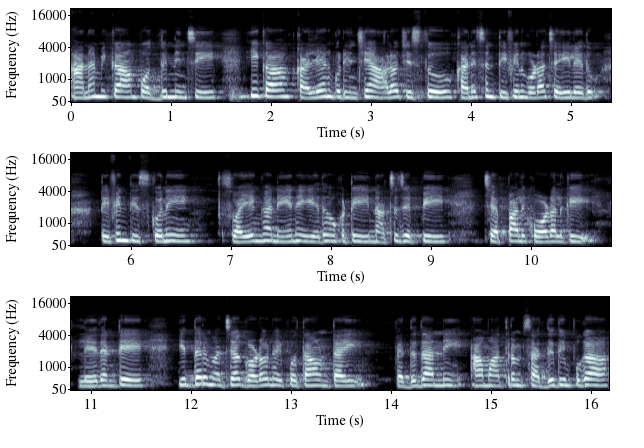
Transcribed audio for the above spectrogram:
అనామిక పొద్దున్నుంచి ఇక కళ్యాణ్ గురించి ఆలోచిస్తూ కనీసం టిఫిన్ కూడా చేయలేదు. టిఫిన్ తీసుకొని స్వయంగా నేనే ఏదో ఒకటి నచ్చజెప్పి చెప్పాలి కోడలికి. లేదంటే ఇద్దరి మధ్య గొడవలు అయిపోతూ ఉంటాయి. పెద్దదాన్ని ఆ మాత్రం సర్దిదింపుగా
